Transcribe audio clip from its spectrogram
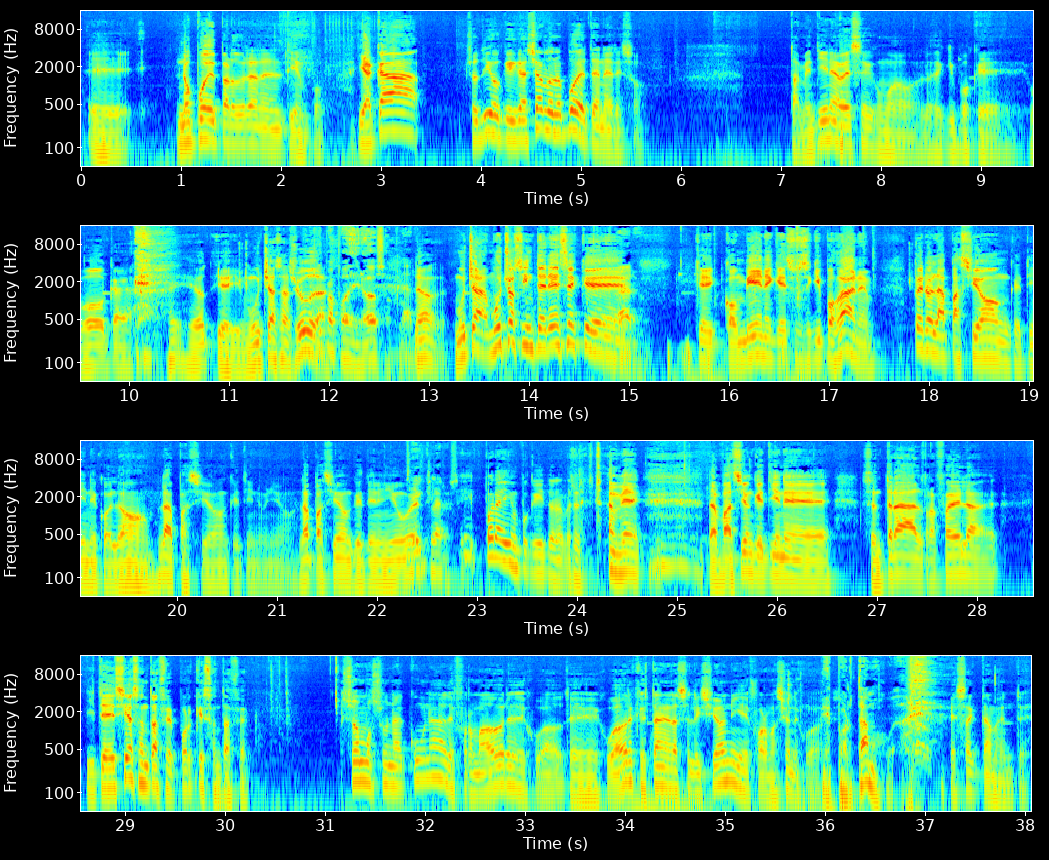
eh, no puede perdurar en el tiempo. Y acá yo digo que Gallardo lo puede tener eso. También tiene a veces como los equipos que Boca y, y muchas ayudas. Poderoso, claro. No, mucha- muchos intereses que, Claro. Que conviene que esos equipos ganen. Pero la pasión que tiene Colón, la pasión que tiene Unión, la pasión que tiene Newell, Sí, claro, sí. y por ahí un poquito la- también la pasión que tiene Central, Rafaela. Y te decía Santa Fe, ¿por qué Santa Fe? Somos una cuna de formadores de jugadores, de jugadores que están en la selección y de formación de jugadores. Exportamos jugadores. Exactamente.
